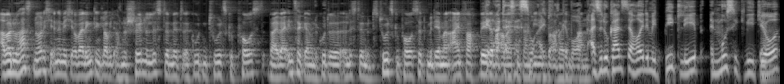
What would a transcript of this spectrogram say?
Aber du hast neulich, erinnere mich, bei LinkedIn, glaube ich, auch eine schöne Liste mit äh, guten Tools gepostet, bei, bei Instagram eine gute Liste mit Tools gepostet, mit der man einfach Bilder genau, bearbeiten das ist kann, so einfach geworden. Kann. Also du kannst ja heute mit Beatleap ein Musikvideo, ja.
